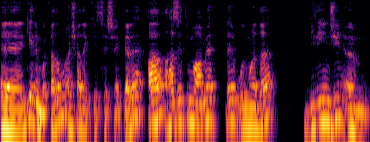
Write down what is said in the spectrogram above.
e, gelin bakalım aşağıdaki seçeneklere. A. Hazreti Muhammed'le uymada bilincin ön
